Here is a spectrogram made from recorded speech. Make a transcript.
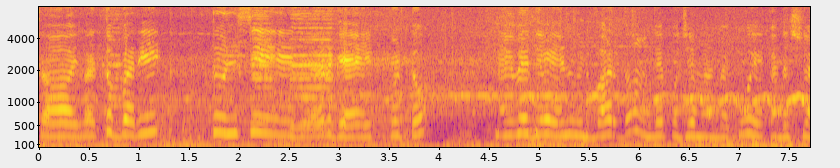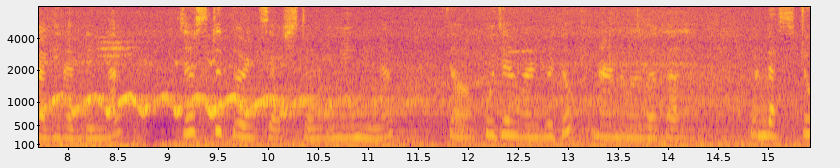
ಸೊ ಇವತ್ತು ಬರೀ ತುಳಸಿ ದೇವರಿಗೆ ಇಟ್ಬಿಟ್ಟು ನೈವೇದ್ಯ ಏನು ಇಡಬಾರ್ದು, ಹಾಗೆ ಪೂಜೆ ಮಾಡಬೇಕು ಏಕಾದಶಿ ಆಗಿರೋದ್ರಿಂದ. ಜಸ್ಟ್ ತುಳಸಿ ಅಷ್ಟೇ, ಇನ್ನೇನಿಲ್ಲ. ಸೊ ಪೂಜೆ ಮಾಡಿಬಿಟ್ಟು ನಾನು ಇವಾಗ ಒಂದಷ್ಟು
